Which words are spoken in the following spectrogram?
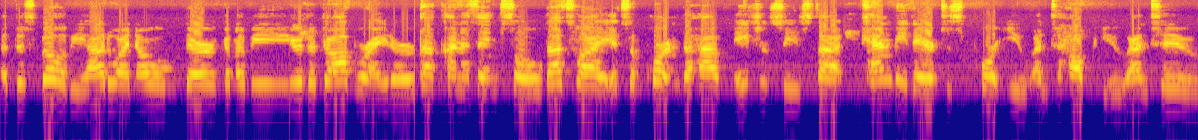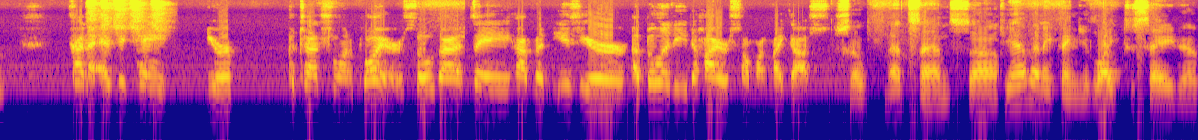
a disability. How do I know they're going to be do the job right or that kind of thing? So that's why it's important to have agencies that can be there to support you and to help you and to kind of educate your potential employers so that they have an easier ability to hire someone like us. So, in that sense, uh, do you have anything you'd like to say to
